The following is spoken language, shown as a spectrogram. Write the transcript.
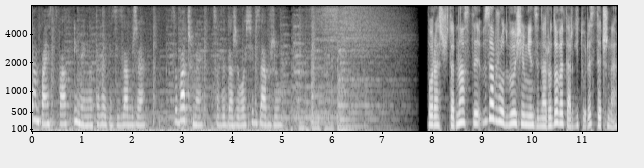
Witam Państwa w imieniu Telewizji Zabrze. Zobaczmy, co wydarzyło się w Zabrzu. Po raz 14 w Zabrzu odbyły się międzynarodowe targi turystyczne.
